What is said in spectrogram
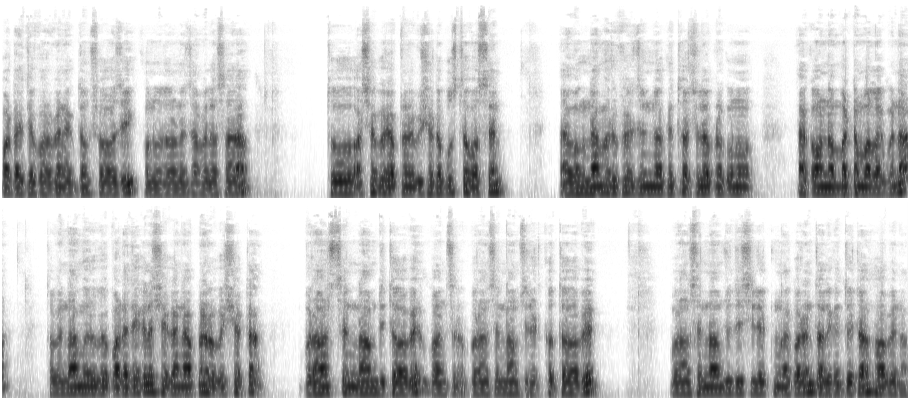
পাঠাইতে পারবেন একদম সহজেই, কোনো ধরনের ঝামেলা ছাড়া। তো আশা করি আপনারা বিষয়টা বুঝতে পারছেন। এবং নামের রূপের জন্য কিন্তু আসলে আপনার কোনো অ্যাকাউন্ট নাম্বার টাম্বার লাগবে না। তবে নামের রূপে পাঠাতে গেলে সেখানে আপনার অবশ্যই একটা ব্রাঞ্চের নাম দিতে হবে। ব্রাঞ্চের নাম সিলেক্ট করতে হবে। ব্রাঞ্চের নাম যদি সিলেক্ট না করেন, তাহলে কিন্তু এটা হবে না।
